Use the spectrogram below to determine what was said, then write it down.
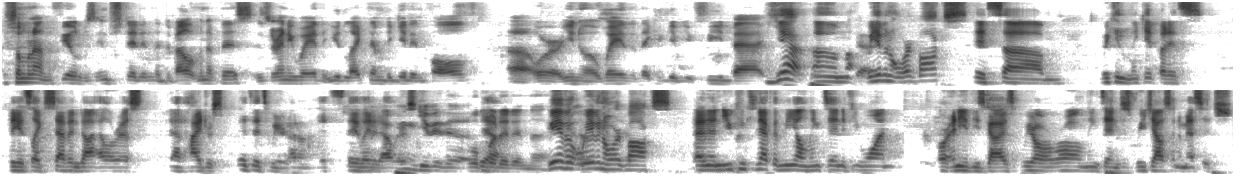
if someone out in the field was interested in the development of this is there any way that you'd like them to get involved uh, or you know a way that they could give you feedback yeah, um, Yeah. we have an org box. It's um, we can link it, but it's I think it's like seven.lrs at Hydras. It's, it's weird. I don't know. It's they laid it out. We weird. can give you the. we'll Yeah. put it in the We have a, we have an org box, and then you can connect with me on LinkedIn if you want, or any of these guys. We are we're all on LinkedIn. Just reach out, send a message.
